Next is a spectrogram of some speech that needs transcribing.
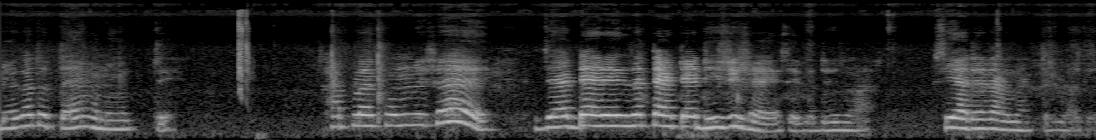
দেখা তো তাই মনে হচ্ছে। সাপ্লাই কম দিছে যে ডাইরেক্ট যে টাইটা ঢিসিস হয়ে গেছে দুই মাস চেয়ারের আর মারতে লাগে।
